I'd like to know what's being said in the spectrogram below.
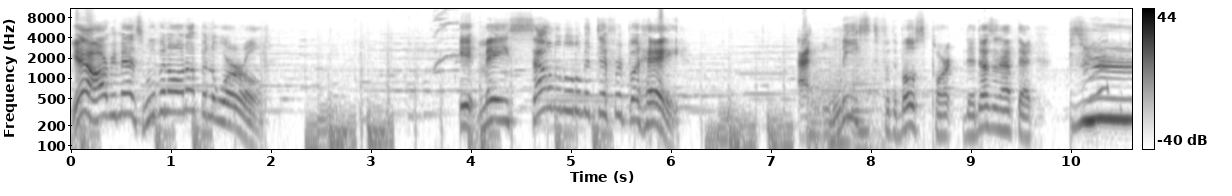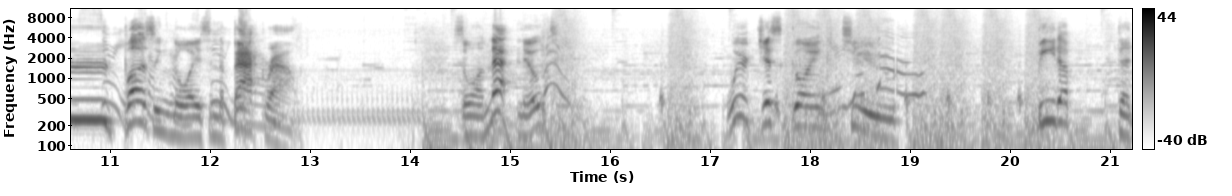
Yeah, RV Man's moving on up in the world. It may sound a little bit different, but hey, at least for the most part, it doesn't have that buzzing noise in the background. So on that note, we're just going to beat up the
